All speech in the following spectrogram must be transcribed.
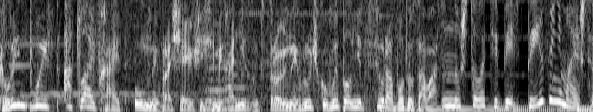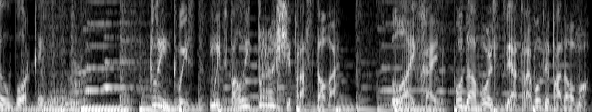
Clean Twist от Lifehide. Умный вращающийся механизм, встроенный в ручку, выполнит всю работу за вас. Ну что, теперь ты занимаешься уборкой? Clean Twist. Мыть полы проще простого. Lifehide. Удовольствие от работы по дому.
